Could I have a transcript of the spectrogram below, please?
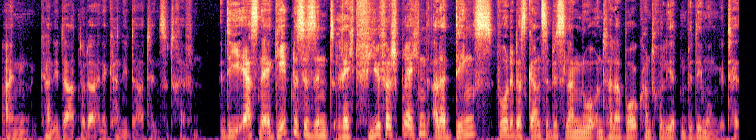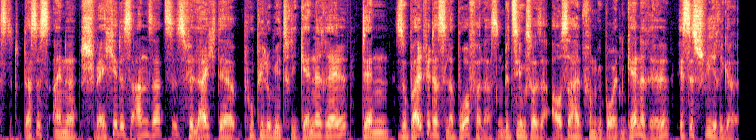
einen Kandidaten oder eine Kandidatin zu treffen. Die ersten Ergebnisse sind recht vielversprechend, allerdings wurde das Ganze bislang nur unter laborkontrollierten Bedingungen getestet. Das ist eine Schwäche des Ansatzes, vielleicht der Pupillometrie generell, denn sobald wir das Labor verlassen, beziehungsweise außerhalb von Gebäuden generell, ist es schwieriger,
